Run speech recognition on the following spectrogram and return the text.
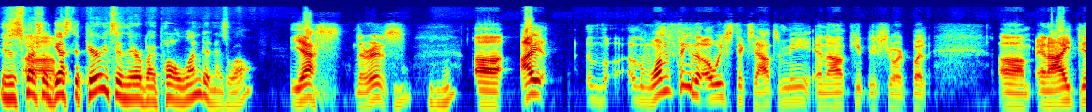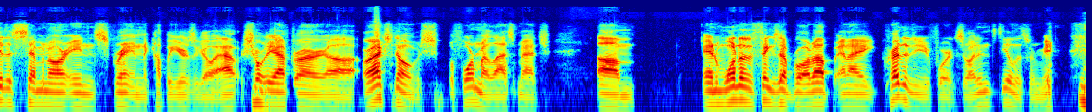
There's a special um, guest appearance in there by Paul London as well. Yes, there is. Mhm. Uh, I one thing that always sticks out to me, and I'll keep this short, but um, and I did a seminar in Scranton a couple years ago, out, shortly after our, uh, or actually no, before my last match. Um, and one of the things I brought up, and I credited you for it, so I didn't steal this from you,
